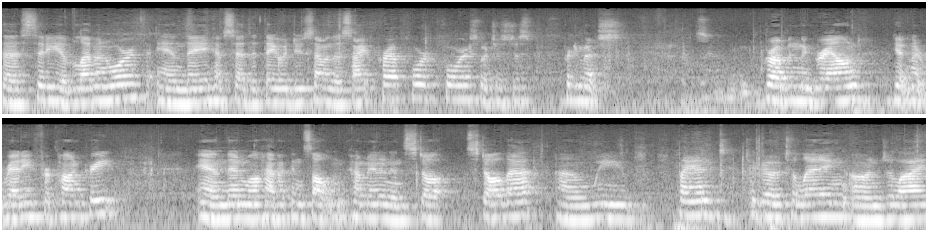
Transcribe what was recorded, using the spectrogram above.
the city of Leavenworth, and they have said that they would do some of the site prep work for us, which is just pretty much grubbing the ground, getting it ready for concrete. And then we'll have a consultant come in and install, install that. Um, we planned to go to letting on July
